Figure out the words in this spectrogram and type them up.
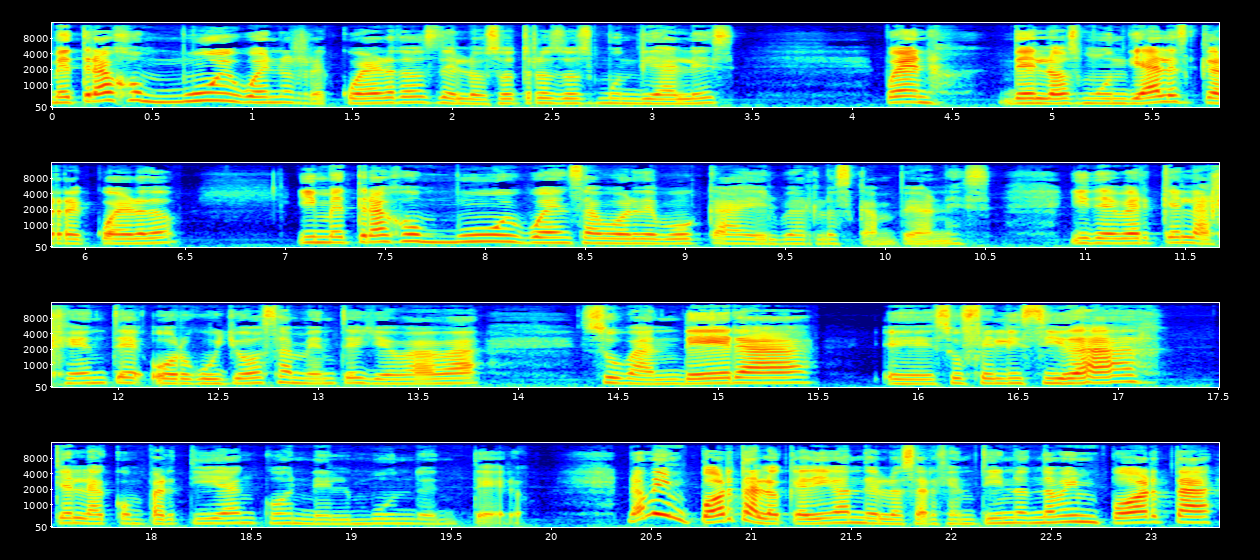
Me trajo muy buenos recuerdos de los otros dos mundiales, bueno, de los mundiales que recuerdo, y me trajo muy buen sabor de boca el ver los campeones y de ver que la gente orgullosamente llevaba su bandera, eh, su felicidad, que la compartían con el mundo entero. No me importa lo que digan de los argentinos, no me importa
